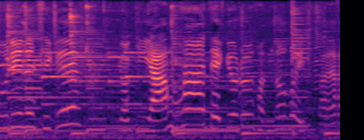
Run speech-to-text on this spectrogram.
우리는 지금 여기 양화대교를 건너고 있어요.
